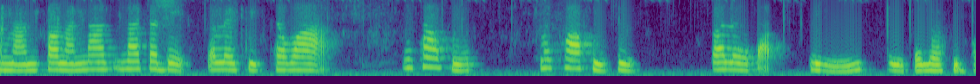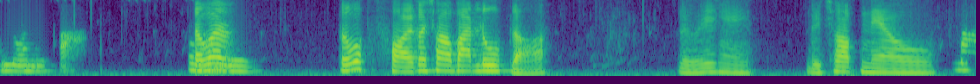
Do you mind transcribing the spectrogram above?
ำนั้นตอนนั้นน่าน่าจะเด็กก็เลยคิดแค่ว่า ไม่ชอบฟิสิกส์ ไม่ชอบฟิสิกส์ก็เลยแบบหนีหนีไปเรียนสิ่งคำนวณดีกว่าแต่ว่าแต่ว่าพลอยก็ชอบวาดรูปเหรอ หรือยังไง หรือชอบแนวมา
